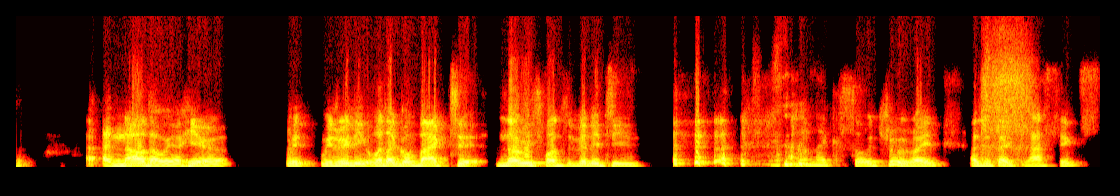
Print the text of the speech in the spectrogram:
Um, and now that we are here, we we really want to go back to no responsibilities. I'm like, so true, right? As you said, class six,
